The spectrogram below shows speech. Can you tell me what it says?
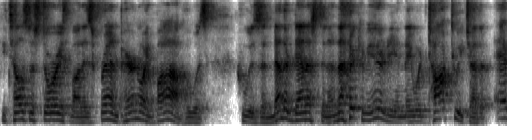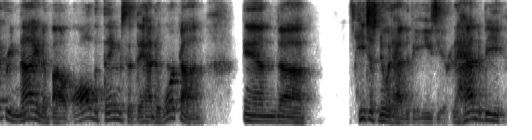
he tells the stories about his friend paranoid bob who was who was another dentist in another community and they would talk to each other every night about all the things that they had to work on and uh, he just knew it had to be easier. It had to be.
